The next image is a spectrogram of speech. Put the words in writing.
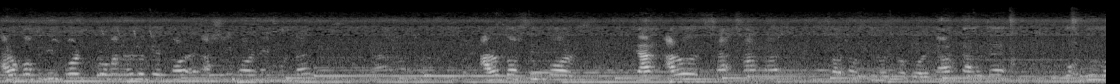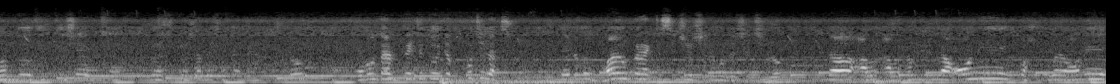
আরও কতদিন পর প্রমাণ হলো যে প- আসলেই পড়ে নাই ফুলটা আরও দশ দিন পর যার- আরও সাত সাত দশ দিন হইল পরে কারণ হচ্ছে দুর্গন্ধ যুক্তি সে পেশাবের সাথে এবং তার পেটে তো ওইটা পচে যাচ্ছে খুব ভয়ঙ্কর একটা সিচুয়েশনের মধ্যে সে ছিল। তো আল- আলহামদুলিল্লাহ অনেক কষ্ট করে অনেক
